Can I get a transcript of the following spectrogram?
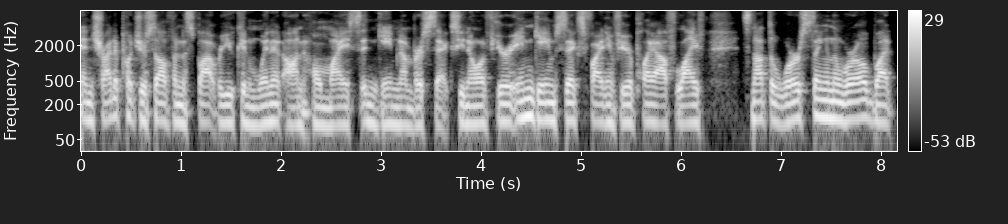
and try to put yourself in a spot where you can win it on home ice in game number six. You know, if you're in game six fighting for your playoff life, it's not the worst thing in the world, but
